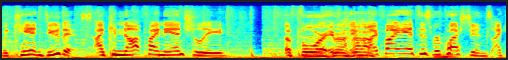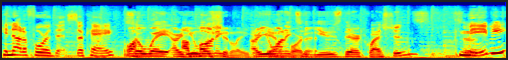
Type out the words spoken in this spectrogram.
we can't do this. I cannot financially afford. If, if my finances were questions, I cannot afford this. Okay, so wait, are you wanting? emotionally, Are you you can't wanting afford to it. use their questions? maybe,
